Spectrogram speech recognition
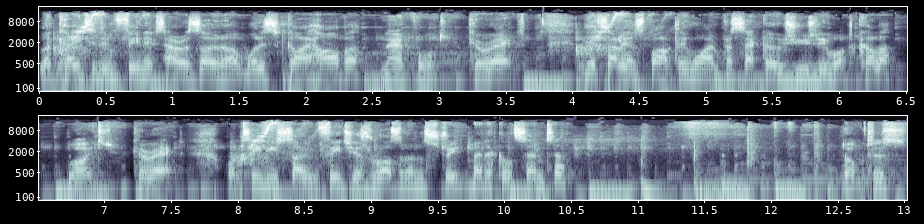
Located in Phoenix, Arizona, what is Sky Harbor? An airport. Correct. The Italian sparkling wine Prosecco is usually what colour? White. Correct. What TV soap features Rosamund Street Medical Centre? Doctors.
